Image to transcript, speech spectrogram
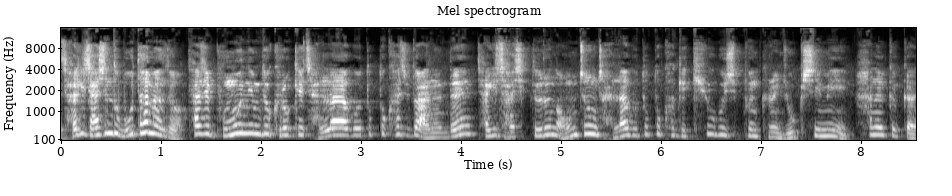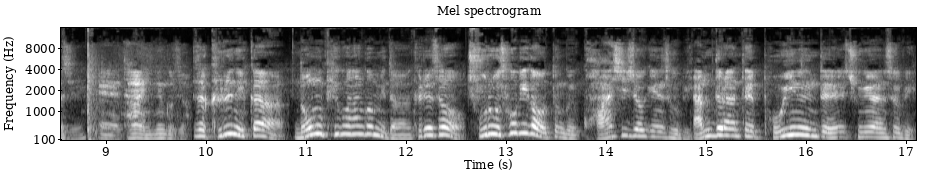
자기 자신도 못하면서 사실 부모님도 그렇게 잘나고 똑똑하지도 않은데 자기 자식들은 엄청 잘나고 똑똑하게 키우고 싶은 그런 욕심이 하늘 끝까지 예, 다 있는 거죠. 그래서 그러니까 너무 피곤한 겁니다. 그래서 주로 소비가 어떤 거예요? 과시적인 소비. 남들한테 보이는데 중요한 소비.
